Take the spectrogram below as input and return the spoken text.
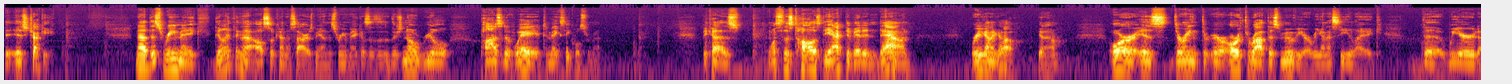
is Chucky. Now, this remake, the only thing that also kind of sours me on this remake is that there's no real positive way to make sequels from it. Because once this doll is deactivated and down, where are you to go? You know? Or is during, th- or, or throughout this movie, are we to see like the weird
